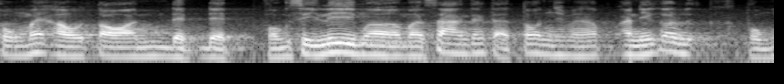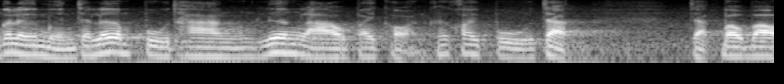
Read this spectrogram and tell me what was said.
คงไม่เอาตอนเด็ดๆ ของซีรีส์มามาสร้างตั้งแต่ต้นใช่ไหมครับ อันนี้ก็ผมก็เลยเหมือนจะเริ่มปูทางเรื่องราวไปก่อน ค่อยๆ ปูจากจากเบา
